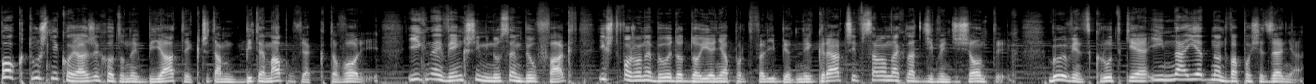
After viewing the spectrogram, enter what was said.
Bo któż nie kojarzy chodzonych bijatyk, czy tam beatemapów jak kto woli. Ich największym minusem był fakt, iż tworzone były do dojenia portfeli biednych graczy w salonach lat 90. Były więc krótkie i na jedno-dwa posiedzenia,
